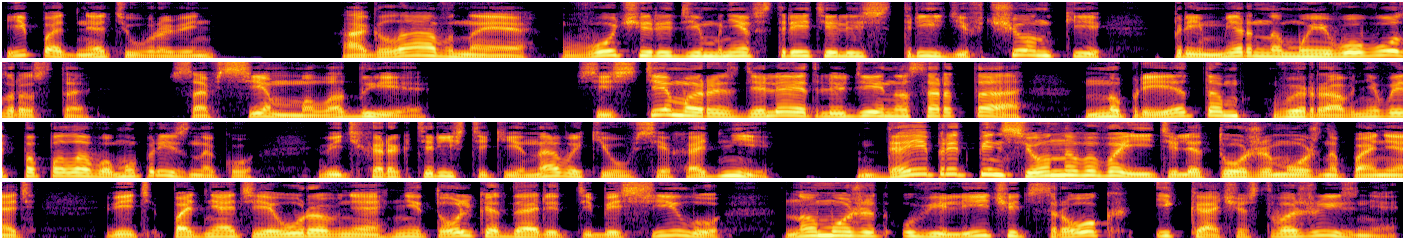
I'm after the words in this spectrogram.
и поднять уровень. А главное, в очереди мне встретились три девчонки примерно моего возраста, совсем молодые. Система разделяет людей на сорта, но при этом выравнивает по половому признаку, ведь характеристики и навыки у всех одни. Да и предпенсионного воителя тоже можно понять, ведь поднятие уровня не только дарит тебе силу, но может увеличить срок и качество жизни.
